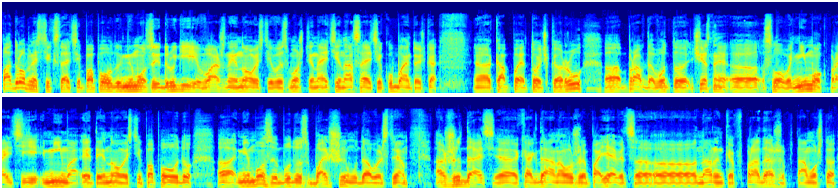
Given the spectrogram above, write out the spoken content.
Подробности, кстати, по поводу мимозы и другие важные новости вы сможете найти на сайте kubань.kp.ru. Э, правда, вот честное слово, не мог пройти мимо этой новости по поводу мимозы. Буду с большим удовольствием ожидать, как когда она уже появится э, на рынках в продаже, потому что,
